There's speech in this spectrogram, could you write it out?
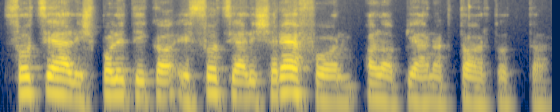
szociális politika és szociális reform alapjának tartotta.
